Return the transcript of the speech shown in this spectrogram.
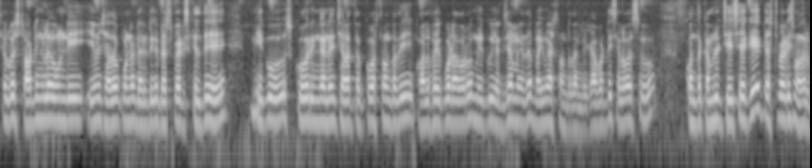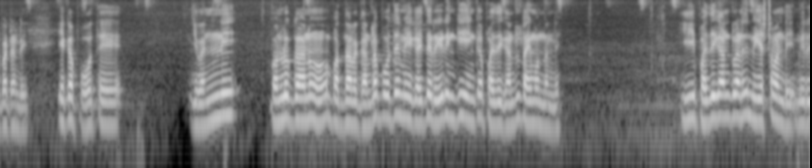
సిలబస్ స్టార్టింగ్లో ఉండి ఏమి చదవకుండా డైరెక్ట్గా టెస్ట్ ప్రాక్టీస్కి వెళ్తే మీకు స్కోరింగ్ అనేది చాలా తక్కువ వస్తుంటుంది క్వాలిఫై కూడా అవరు మీకు ఎగ్జామ్ మీద భయం వేస్తుంటుందండి కాబట్టి సిలబస్ కొంత కంప్లీట్ చేసాకే టెస్ట్ ప్రాక్టీస్ మొదలు పెట్టండి ఇకపోతే ఇవన్నీ పనులకు గాను పద్నాలుగు గంటల పోతే మీకైతే రీడింగ్కి ఇంకా పది గంటల టైం ఉందండి. ఈ పది గంటలు అనేది మీ ఇష్టం అండి. మీరు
